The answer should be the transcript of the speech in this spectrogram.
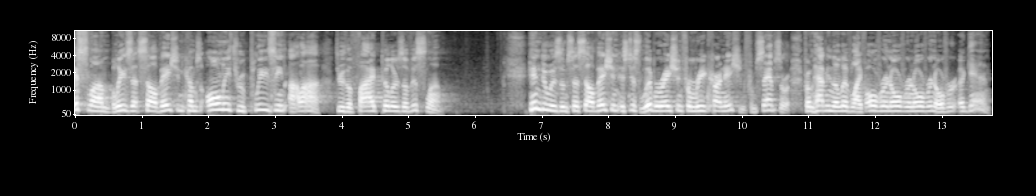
Islam believes that salvation comes only through pleasing Allah, through the five pillars of Islam. Hinduism says salvation is just liberation from reincarnation, from samsara, from having to live life over and over and over and over again.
